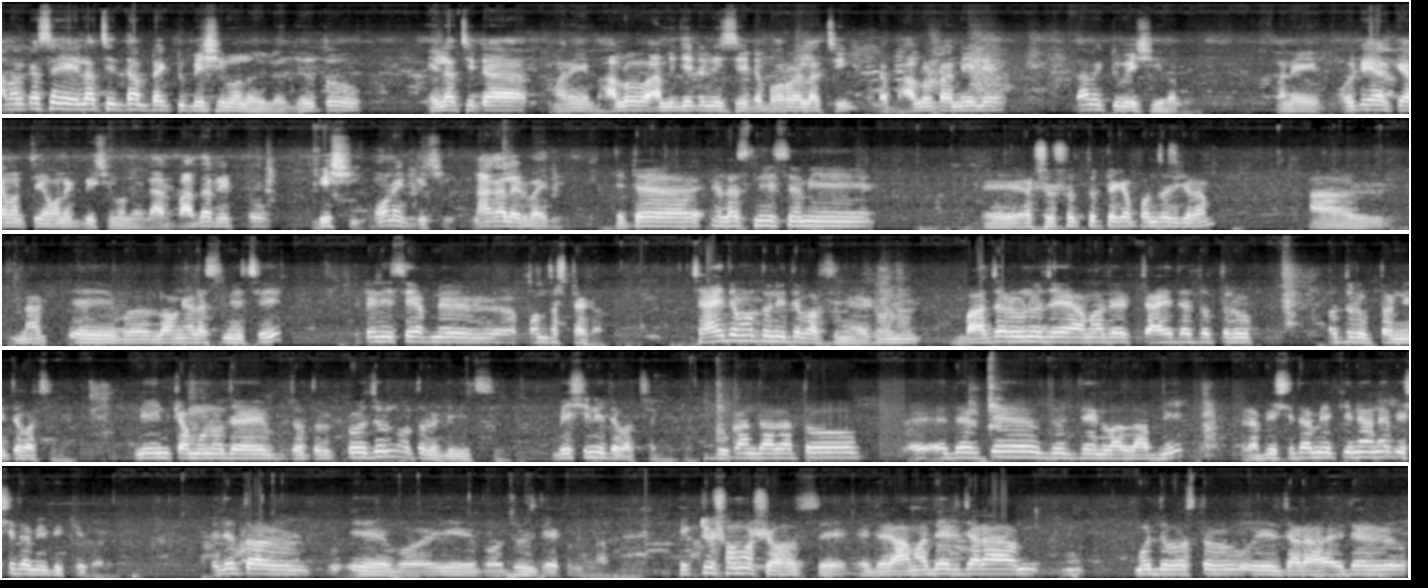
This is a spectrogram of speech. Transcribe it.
আমার কাছে এলাচির দামটা একটু বেশি মনে হইল। যেহেতু এলাচিটা মানে ভালো, আমি যেটা নিচ্ছি এটা বড় এলাচি, এটা ভালোটা নিলে দাম একটু বেশি হবে। মানে ওইটাই আর কি আমার চেয়ে অনেক বেশি মনে হলো আর বাজার রেট তো বেশি, অনেক বেশি, নাগালের বাইরে। এটা এলাচ নিয়েছি আমি একশো সত্তর টাকা পঞ্চাশ গ্রাম। আর নাক লং এলাচ নিয়েছি এটা নিয়েছি আপনার পঞ্চাশ টাকা। চাহিদা মতো নিতে পারছি না। এখন বাজার অনুযায়ী আমাদের চাহিদা যতটুক অতটুক তো আর নিতে পারছি না। ইনকাম অনুযায়ী যতটুকু প্রয়োজন অতটুকু নিচ্ছি। বেশি নিতে পারছে না এটা। দোকানদাররা তো এদেরকে লা- লাভ নেই। এরা বেশি দামে কিনে আনে, বেশি দামে বিক্রি করে। এদের তো আর ইয়ে দোষ দিয়ে কোনো লাভ নেই। একটু সমস্যা হচ্ছে, এদের আমাদের যারা মধ্যবস্ত যারা এদের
